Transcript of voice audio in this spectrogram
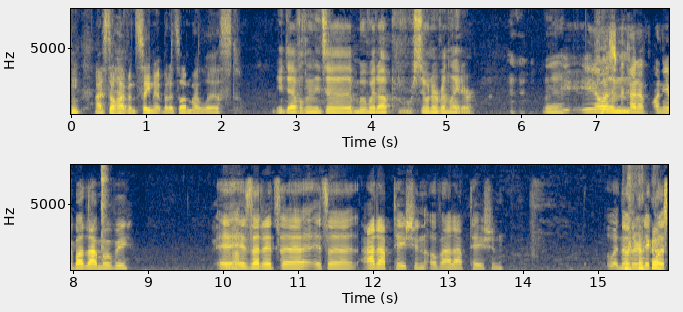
I still haven't seen it, but it's on my list. You definitely need to move it up sooner than later. Yeah. You, you know what's And- kind of funny about that movie? I- Yeah. Is that it's a it's a adaptation of adaptation. Another Nicolas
